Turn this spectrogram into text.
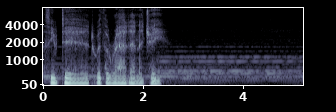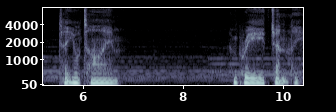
as you did with the red energy. Take your time and breathe gently.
